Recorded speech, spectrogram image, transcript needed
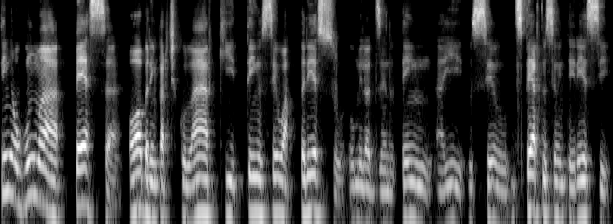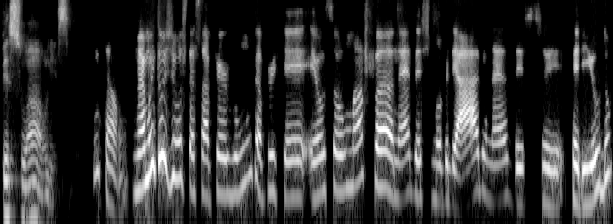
Tem alguma peça, obra em particular que tem o seu apreço, ou melhor dizendo, tem aí o seu desperta o seu interesse pessoal, Liz? Então, não é muito justa essa pergunta, porque eu sou uma fã, né, deste mobiliário, né, deste período,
